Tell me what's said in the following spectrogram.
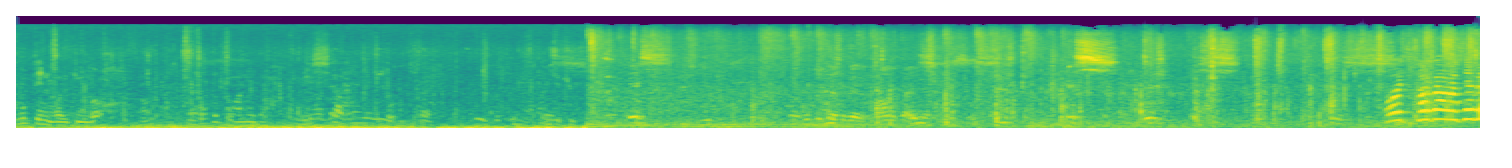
思ってんのがいけんが。 어이 가가 세배.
